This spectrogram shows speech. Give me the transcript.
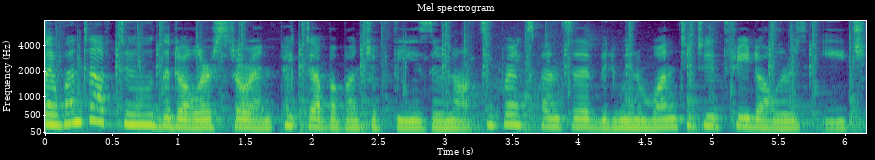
I went out to the dollar store and picked up a bunch of these. They're not super expensive, between one to two, three dollars each.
